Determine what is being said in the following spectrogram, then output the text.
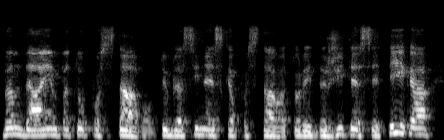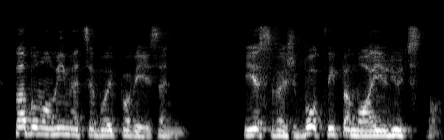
vam dajem pa to postavo. To je bila sinajska postava. Torej, držite se tega, pa bomo mi med seboj povezani. Jaz, vaš Bog, vi pa moje ljudstvo.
